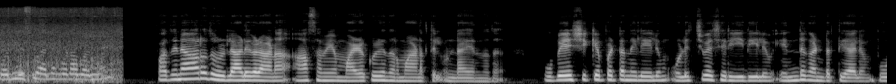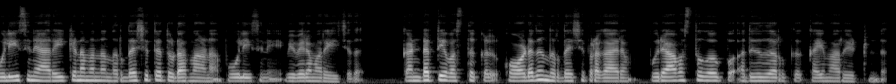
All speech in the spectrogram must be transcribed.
പോലീസും എല്ലാം കൂടെ വന്ന് പതിനാറ് തൊഴിലാളികളാണ് ആ സമയം മഴക്കുഴി നിർമ്മാണത്തിൽ ഉണ്ടായിരുന്നത്. ഉപേക്ഷിക്കപ്പെട്ട നിലയിലും ഒളിച്ചുവെച്ച രീതിയിലും എന്ത് കണ്ടെത്തിയാലും പോലീസിനെ അറിയിക്കണമെന്ന നിർദ്ദേശത്തെ തുടർന്നാണ് പോലീസിനെ വിവരമറിയിച്ചത്. കണ്ടെത്തിയ വസ്തുക്കൾ കോടതി നിർദ്ദേശപ്രകാരം പുരാവസ്തു വകുപ്പ് അധികൃതർക്ക് കൈമാറിയിട്ടുണ്ട്.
